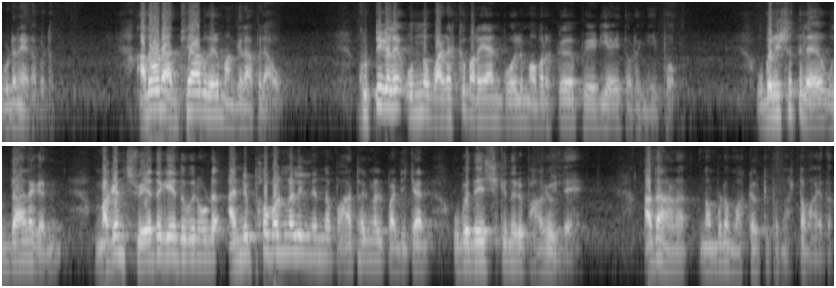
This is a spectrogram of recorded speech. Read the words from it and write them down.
ഉടനെ ഇടപെടും. അതോടെ അധ്യാപകരും മംഗലാപ്പിലാവും കുട്ടികളെ ഒന്ന് വഴക്ക് പറയാൻ പോലും അവർക്ക് പേടിയായി തുടങ്ങിയപ്പോൾ ഉപനിഷത്തിൽ ഉദ്ദാലകൻ മകൻ ശ്വേതകേതുവിനോട് അനുഭവങ്ങളിൽ നിന്ന് പാഠങ്ങൾ പഠിക്കാൻ ഉപദേശിക്കുന്നൊരു ഭാഗമില്ലേ? അതാണ് നമ്മുടെ മക്കൾക്കിപ്പോൾ നഷ്ടമായത്.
